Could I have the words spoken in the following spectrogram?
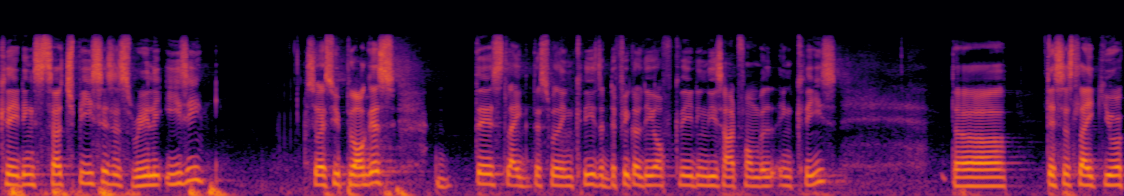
creating such pieces is really easy. So as we progress, this, like this will increase, the difficulty of creating these art form will increase. The, this is like you're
